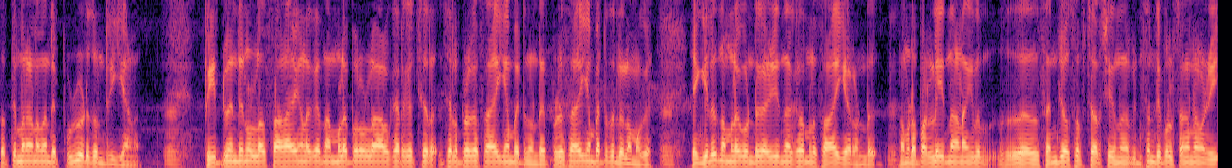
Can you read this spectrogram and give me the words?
സത്യം പുഴു എടുത്തോണ്ടിരിക്കുകയാണ്. ട്രീറ്റ്മെന്റിനുള്ള സഹായങ്ങളൊക്കെ നമ്മളെപ്പോലുള്ള ആൾക്കാർക്ക് ചിലപ്പോഴൊക്കെ സഹായിക്കാൻ പറ്റുന്നുണ്ട്. എപ്പോഴും സഹായിക്കാൻ പറ്റത്തില്ലല്ലോ നമുക്ക്. എങ്കിലും നമ്മളെ കൊണ്ട് കഴിയുന്നതൊക്കെ നമ്മൾ സഹായിക്കാറുണ്ട്. നമ്മുടെ പള്ളിയിൽ നിന്നാണെങ്കിലും സെന്റ് ജോസഫ് ചർച്ചിൽ നിന്ന് വിൻസെന്റ് പീപ്പിൾ സംഘടന വഴി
